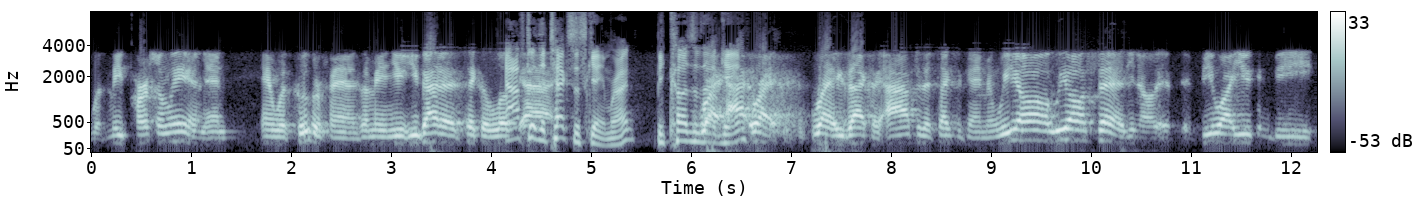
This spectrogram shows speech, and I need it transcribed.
with me personally and and, and with Cougar fans. I mean, you you got to take a look after at, the Texas game, right? Because of right, that game, I, right, right, exactly. After the Texas game, and we all we all said, you know, if, if BYU can be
